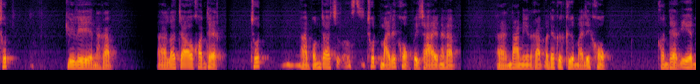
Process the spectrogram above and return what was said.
ชุด รีเลย์นะครับอ่าเราจะเอาคอนแทคชุดอ่าผมจะชุดหมายเลขหกไปใช้นะครับอ่าด้านนี้นะครับ อันนี้ก็คือหมายเลขหกคอนแทค N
